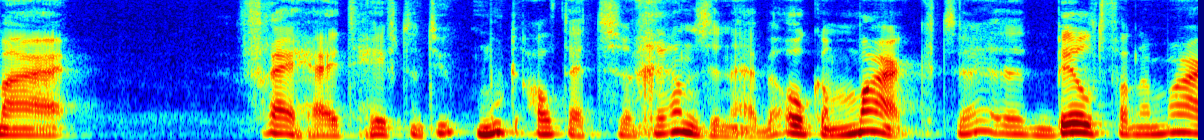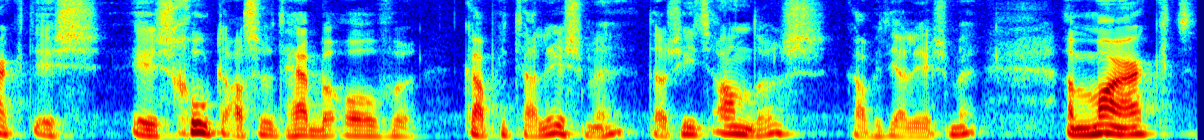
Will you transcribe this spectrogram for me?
maar vrijheid heeft natuurlijk, moet altijd zijn grenzen hebben. Ook een markt. Hè. Het beeld van een markt is, is goed als we het hebben over kapitalisme. Dat is iets anders, kapitalisme. Een markt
